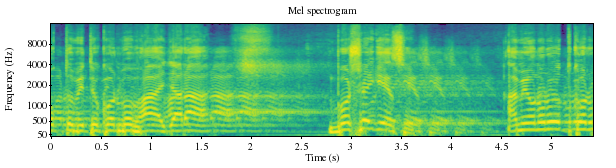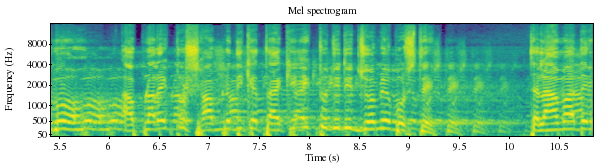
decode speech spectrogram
বক্তব্য করব ভাই, যারা বসে গিয়েছে, আমি অনুরোধ করব আপনারা একটু সামনের দিকে তাকিয়ে একটু যদি জমে বসতে, তাহলে আমাদের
